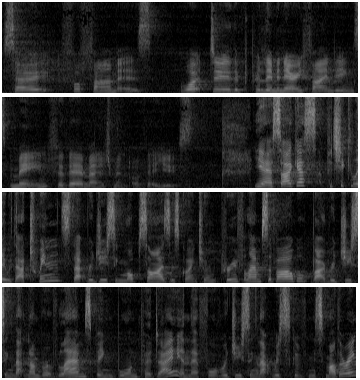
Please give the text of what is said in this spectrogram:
So, for farmers, what do the preliminary findings mean for their management of their ewes? Yeah, so I guess particularly with our twins, that reducing mob size is going to improve lamb survival by reducing that number of lambs being born per day and therefore reducing that risk of mismothering.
